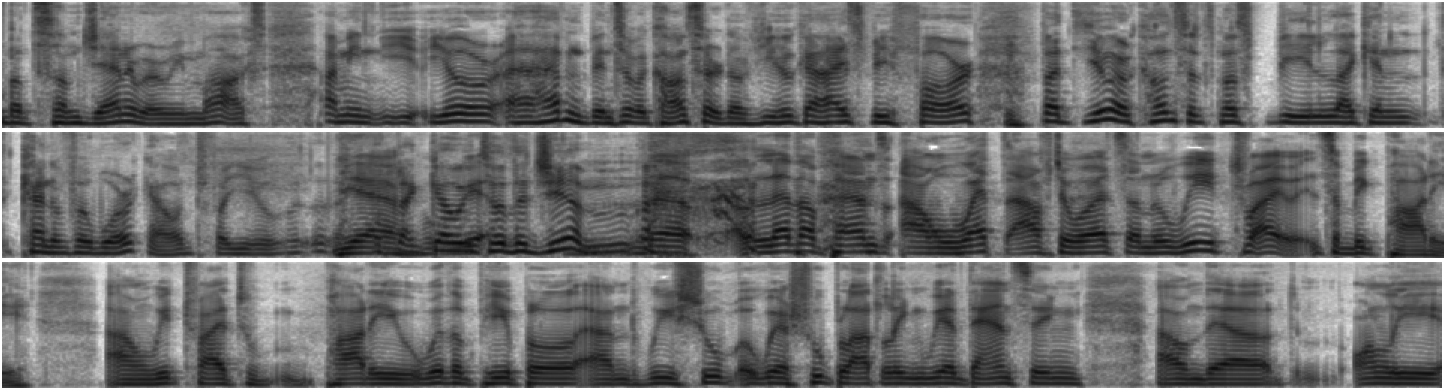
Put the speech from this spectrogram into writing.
But some general remarks. I mean, you're. I haven't been to a concert of you guys before, but your concerts must be like a kind of a workout for you. Yeah, like going we- to the gym. the leather pants are wet afterwards, and we try. It's a big party. Um, we try to party with the people, and we shoe, we're schuhplattling, we're dancing. Um, there are only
